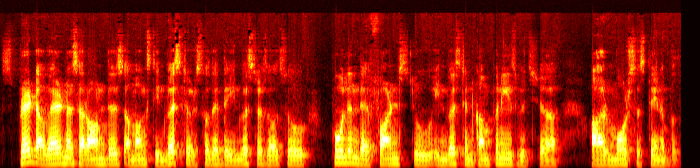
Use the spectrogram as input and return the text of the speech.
spread awareness around this amongst investors so that the investors also pool in their funds to invest in companies which uh, are more sustainable.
